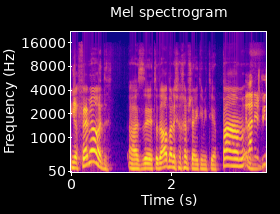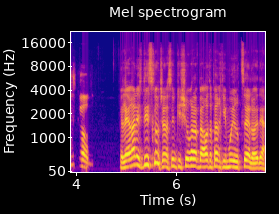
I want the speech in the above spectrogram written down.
יפה מאוד אז אה, תודה רבה לשניכם שהייתם איתי הפעם. ערן יש דיסקורד. לערן יש דיסקורד שנשים קישור אליו בהערות הפרק אם הוא ירצה לא יודע.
